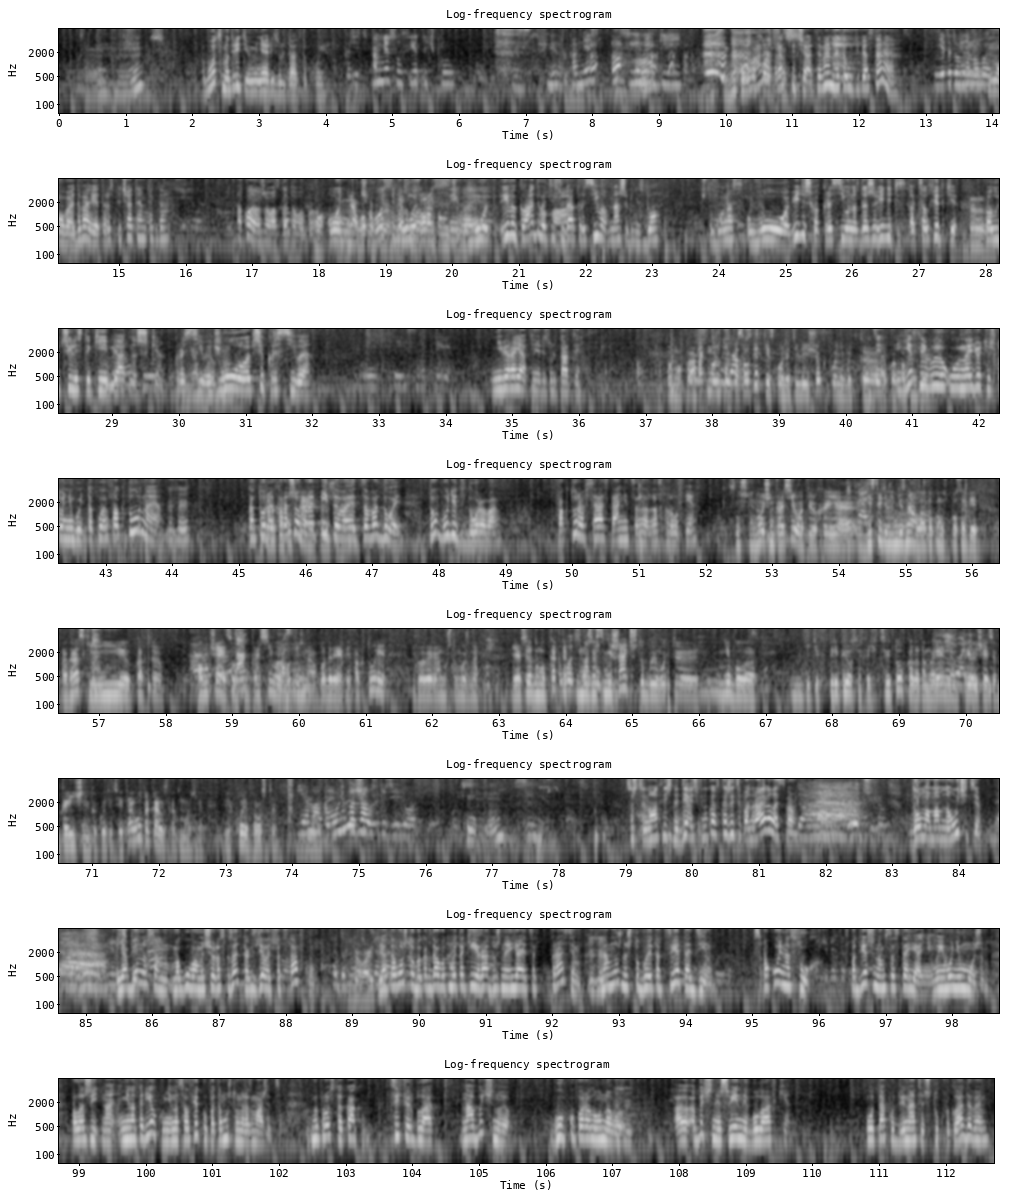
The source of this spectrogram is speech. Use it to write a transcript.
Вот, смотрите, у меня результат такой. Покажите. А мне салфеточку. А мне синенький. Распечатываем. Это у тебя старая? Нет, это у меня новое. Новая. Давай это распечатаем тогда. Какое уже у вас готово было? О, Ой, у меня вот ничего себе, какое красивое. Вот. И выкладывайте сюда красиво в наше гнездо. Чтобы у нас... Во, видишь, как красиво. У нас даже, видите, от салфетки Да-да-да. получились такие пятнышки красивые. Необычно. Во, вообще красивые. Невероятные результаты. Мог- А так можно только салфетки использовать или еще какой-нибудь э, такой Если вы у- найдете что-нибудь такое фактурное, которое Которое хорошо пропитывается водой, то будет здорово. Фактура вся останется на, на скорлупе. Слушайте, ну очень красиво. Во-первых, я действительно не знал о таком способе окраски и как-то получается очень красиво, вот именно благодаря этой фактуре и благодаря тому, что можно... Я всегда думал, как так Вот, можно смотрите. смешать, чтобы вот э, не было этих перекрестных этих цветов, когда там реально превращается в коричневый какой-то цвет. А вот оказывается, как можно легко и просто сделать. А мне, пожалуйста, зеленый. Ой, синий. Слушайте, ну отлично. Девочки, ну-ка скажите, понравилось вам? Да. Очень. Дома мам научите? Я бонусом могу вам еще рассказать, как сделать подставку. Давайте. Для того, чтобы, когда вот мы такие радужные яйца красим, нам нужно, чтобы этот цвет один спокойно сух, в подвешенном состоянии. Мы его не можем положить на, ни на тарелку, ни на салфетку, потому что он размажется. Мы просто как циферблат на обычную губку поролоновую, а- обычные швейные булавки. Вот так вот 12 штук выкладываем.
